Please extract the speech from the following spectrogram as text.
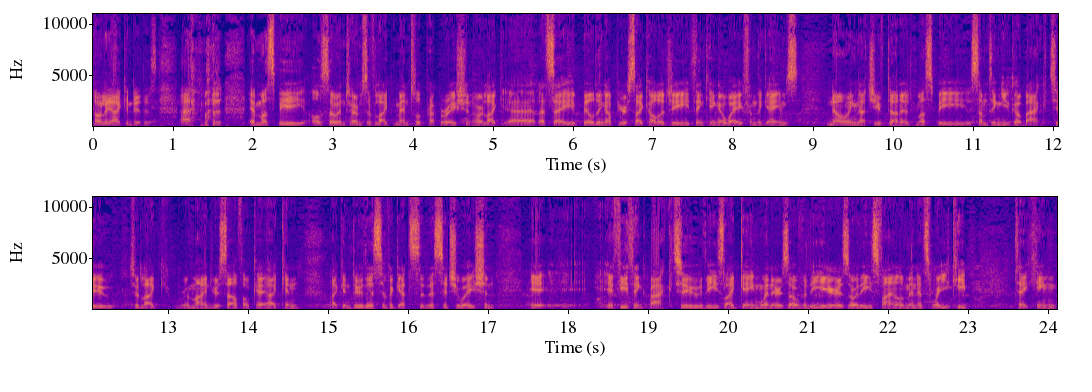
only I can do this. Uh, but it must be also in terms of like mental preparation, or like uh, let's say building up your psychology, thinking away from the games, knowing that you've done it must be something you go back to to like remind yourself, okay, I can I can do this if it gets to this situation. It, if you think back to these like game winners over the years, or these final minutes where you keep taking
